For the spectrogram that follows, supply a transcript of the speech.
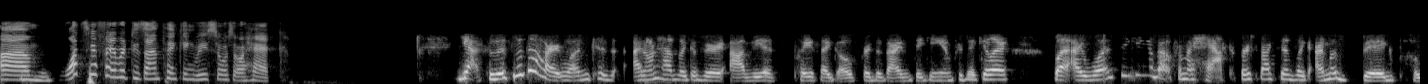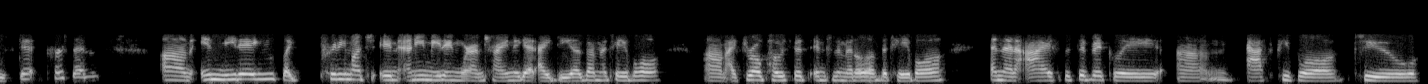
Um, Mhm. What's your favorite design thinking resource or hack? Yeah, so this was a hard one because I don't have like a very obvious place I go for design thinking in particular. But I was thinking about from a hack perspective, like I'm a big post it person. Um, in meetings, like pretty much in any meeting where I'm trying to get ideas on the table, um, I throw post its into the middle of the table. And then I specifically um, ask people to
